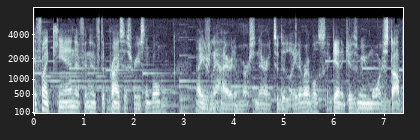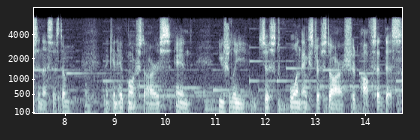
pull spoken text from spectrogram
if I can, if, if the price is reasonable, I usually hire a mercenary to delay the rebels. Again, it gives me more stops in the system. I can hit more stars, and usually just one extra star should offset this.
